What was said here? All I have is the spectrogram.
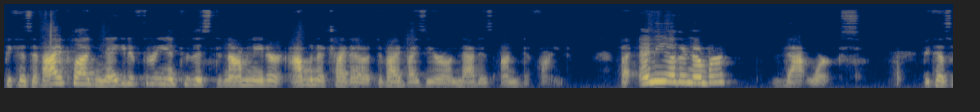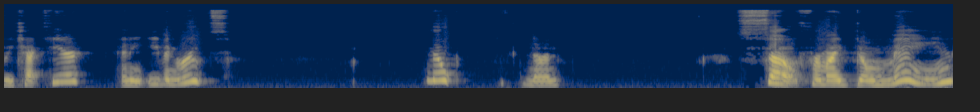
Because if I plug negative 3 into this denominator, I'm going to try to divide by 0, and that is undefined. But any other number, that works. Because we check here, any even roots? Nope, none. So for my domain,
